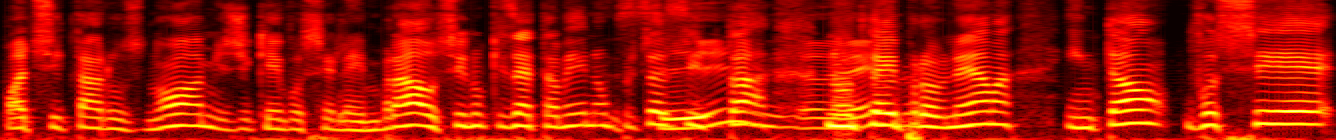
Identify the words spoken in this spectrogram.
Pode citar os nomes de quem você lembrar, ou se não quiser também, não precisa Sim, citar, não tem lembro. problema. Então, você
